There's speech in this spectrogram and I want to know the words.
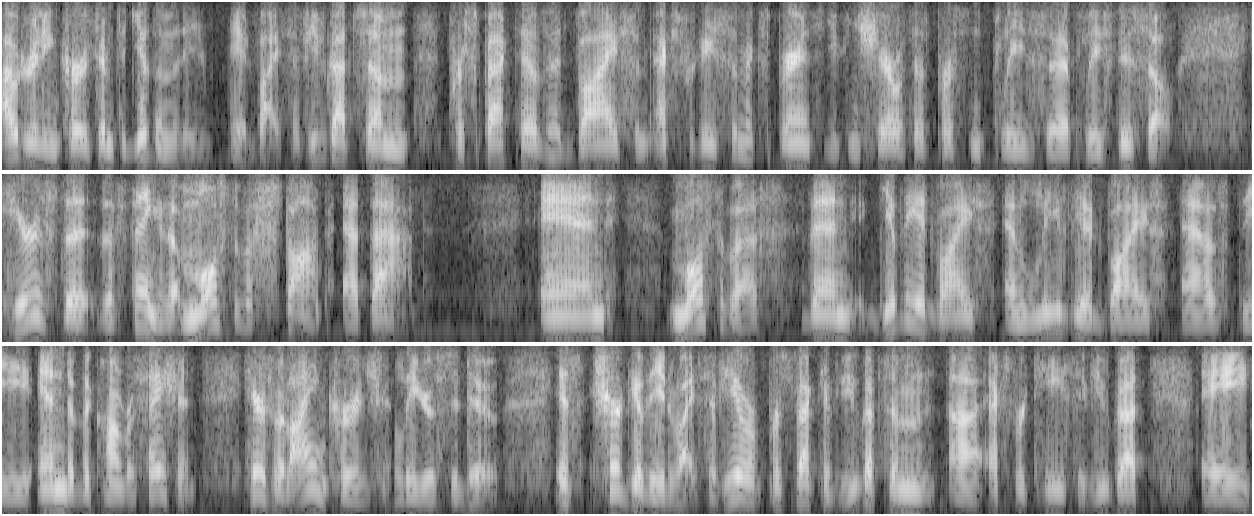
I would really encourage them to give them the, the advice. If you've got some perspective, advice, some expertise, some experience that you can share with this person, please, uh, please do so. Here's the, the thing: is that most of us stop at that. And most of us then give the advice and leave the advice as the end of the conversation. Here's what I encourage leaders to do is sure give the advice. If you have a perspective, you've got some uh, expertise, if you've got a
